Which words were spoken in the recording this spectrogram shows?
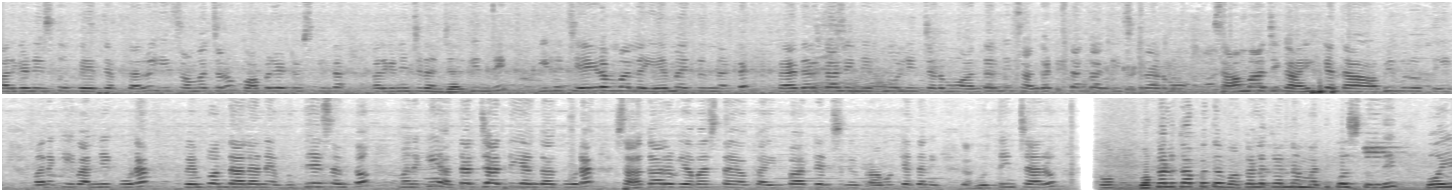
పరిగణిస్తూ పేరు చెప్తారు. ఈ సంవత్సరం కోఆపరేటివ్స్ కింద పరిగణించడం జరిగింది. ఇది చేయడం వల్ల ఏమవుతుందంటే పేదరికాన్ని నిర్మూలించడము అందరినీ సంఘటితంగా తీసుకురావడము సామాజిక ఐక్యత అభివృద్ధి మనకి ఇవన్నీ కూడా పెంపొందాలనే ఉద్దేశంతో మనకి అంతర్జాతీయంగా కూడా సహకార వ్యవస్థ యొక్క ఇంపార్టెన్స్ని ప్రాముఖ్యతని గుర్తించారు. ఒకళ్ళు కాకపోతే ఒకళ్ళకన్నా మతికొస్తుంది. పోయి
